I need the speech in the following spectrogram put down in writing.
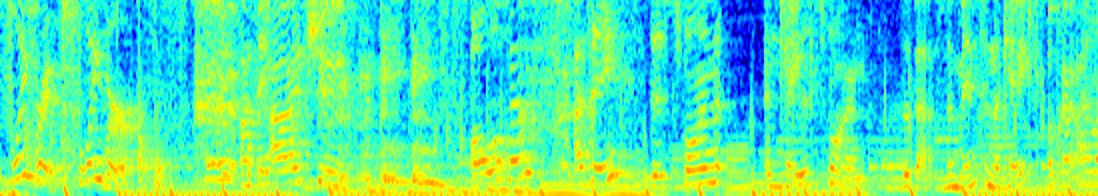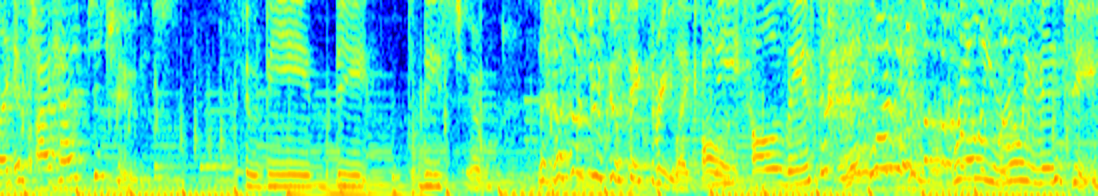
Favorite flavor? I think I choose. All of them? I think this one and Cake? this one the best. The mint and the cake? Okay. I like. If I had to choose, it would be the these two. I thought she was gonna say three, like all The, all of these. This one is really, really minty.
